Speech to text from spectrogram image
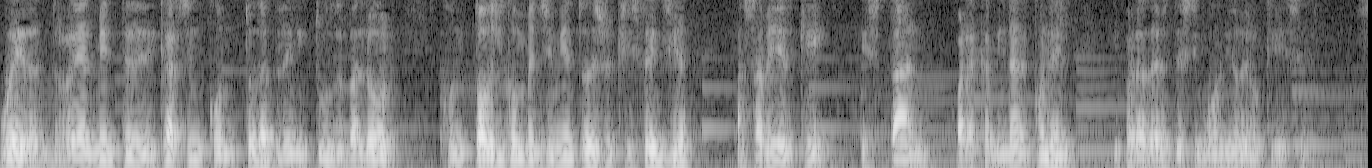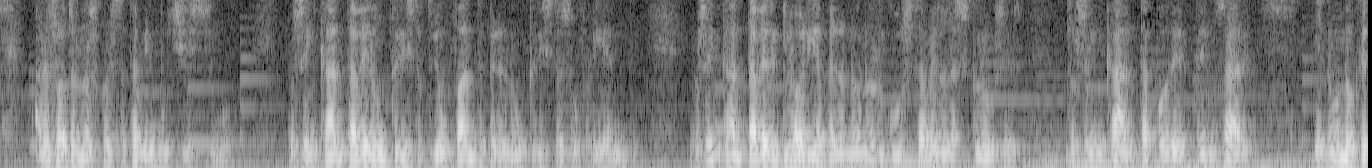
puedan realmente dedicarse con toda plenitud, valor, con todo el convencimiento de su existencia, a saber que están para caminar con Él y para dar testimonio de lo que es Él. A nosotros nos cuesta también muchísimo. Nos encanta ver un Cristo triunfante, pero en un Cristo sufriente. Nos encanta ver gloria, pero no nos gusta ver las cruces. Nos encanta poder pensar en uno que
